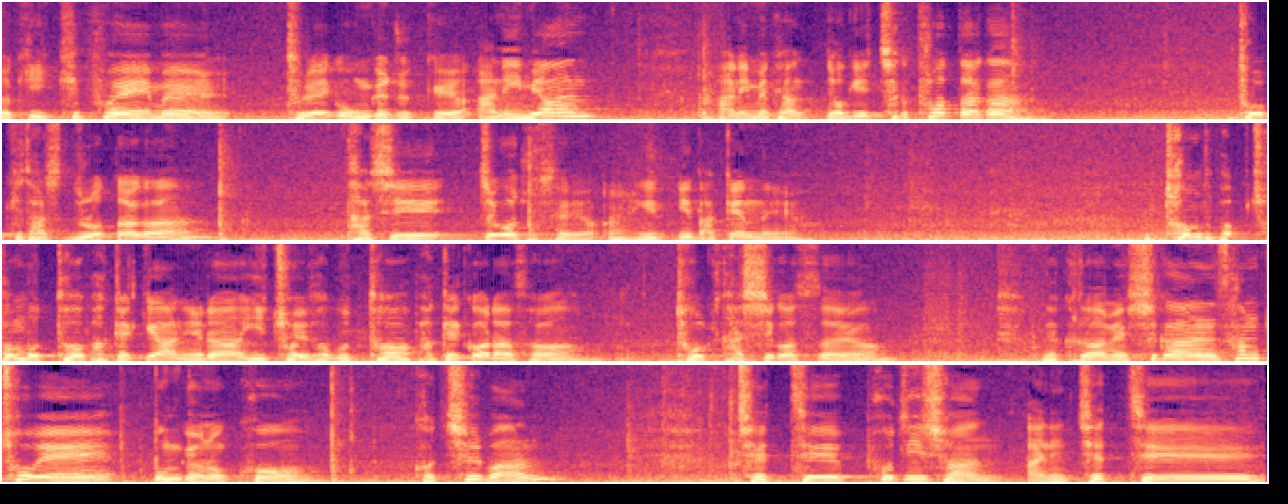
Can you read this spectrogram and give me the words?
여기 키프레임을 드래그 옮겨줄게요. 아니면 아니면 그냥 여기 책 풀었다가 톨키 다시 눌렀다가 다시 찍어주세요. 아, 이게, 낫겠네요. 처음부터, 처음부터 바뀔 게 아니라 2초에서부터 바뀔 거라서 톨키 다시 찍었어요. 네, 그 다음에 시간 3초에 옮겨놓고 거 7번 Z 포지션 아니 Z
